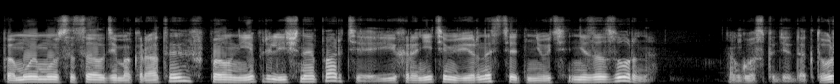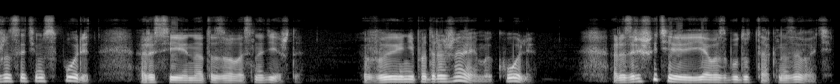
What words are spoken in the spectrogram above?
«По-моему, социал-демократы — вполне приличная партия, и хранить им верность отнюдь не зазорно». «Господи, да кто же с этим спорит?» — рассеянно отозвалась Надежда. «Вы неподражаемы, Коля. Разрешите, я вас буду так называть?»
